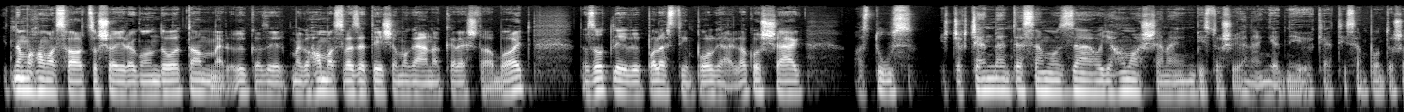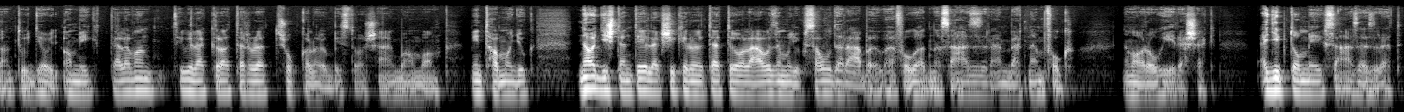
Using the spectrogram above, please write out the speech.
itt nem a Hamas harcosaira gondoltam, mert ők azért, meg a Hamas vezetése magának kereste a bajt, de az ott lévő palesztin polgári lakosság az túsz és csak csendben teszem hozzá, hogy a Hamas sem biztos, hogy elengedni őket, hiszen pontosan tudja, hogy amíg tele van civilekkel a terület, sokkal nagyobb biztonságban van, mint ha mondjuk, ne adj Isten tényleg sikerül tető alá hozni, mondjuk Szaudarába befogadna százezer embert, nem fog, nem arról híresek. Egyiptom még százezret.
